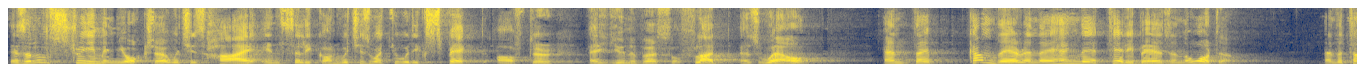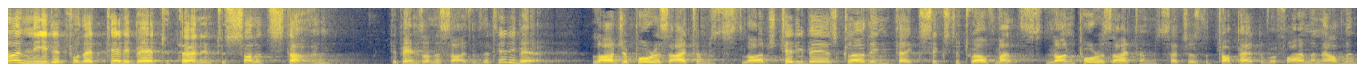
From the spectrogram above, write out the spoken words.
There's a little stream in Yorkshire which is high in silicon, which is what you would expect after a universal flood as well. And they come there and they hang their teddy bears in the water. And the time needed for that teddy bear to turn into solid stone depends on the size of the teddy bear. Larger porous items, large teddy bears, clothing, take 6 to 12 months. Non porous items, such as the top hat of a fireman helmet,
